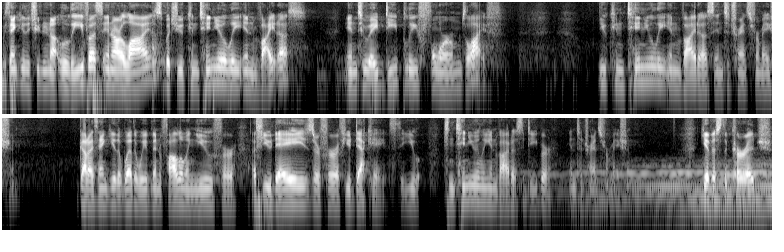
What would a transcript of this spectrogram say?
We thank you that you do not leave us in our lies, but you continually invite us into a deeply formed life. You continually invite us into transformation. God, I thank you that whether we've been following you for a few days or for a few decades, that you continually invite us deeper into transformation. Give us the courage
